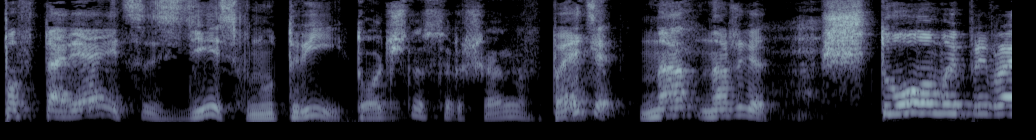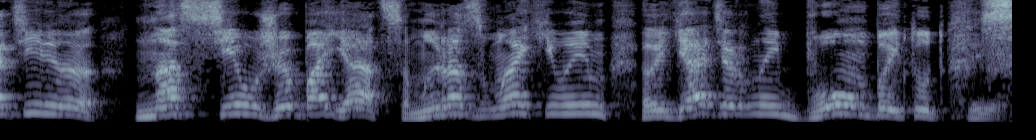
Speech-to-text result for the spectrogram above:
повторяется здесь, внутри. Точно, совершенно. Понимаете, на, на, что мы превратили? Нас все уже боятся. Мы размахиваем ядерной бомбой тут. С,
